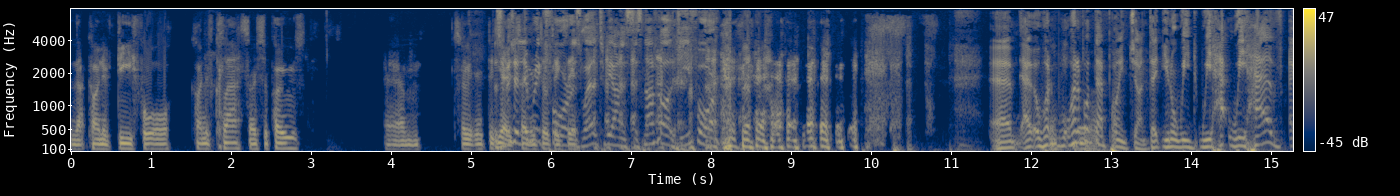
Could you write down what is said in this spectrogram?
that kind of D four kind of class, I suppose. Um, so it, there's yeah, a bit of Limerick four exist. as well. To be honest, it's not all D four. Um, uh, what, what, about that point, John? That you know we we ha- we have a,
